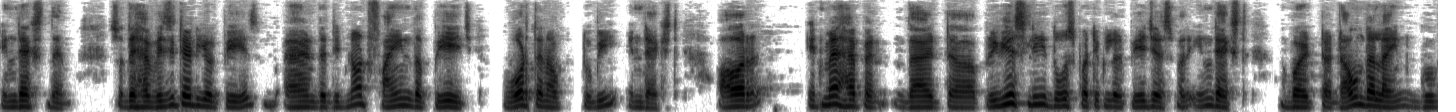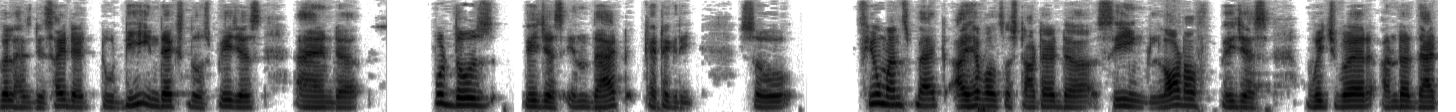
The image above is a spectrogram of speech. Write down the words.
index them. So they have visited your page and they did not find the page worth enough to be indexed or it may happen that uh, previously those particular pages were indexed but uh, down the line Google has decided to de-index those pages and uh, put those pages in that category. So few months back I have also started uh, seeing lot of pages which were under that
